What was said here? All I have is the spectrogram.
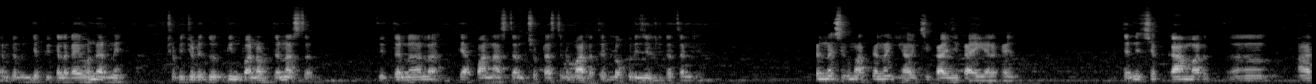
कारण का तुमच्या पिकाला काही होणार नाही. छोटे छोटे दोन तीन पानावर तण असतात. ते तणाला त्या पानं असताना छोटं असताना मारलं तर लवकर रिझल्ट येतात चांगले. तणनाशक मारताना घ्यायची काळजी काय घ्यायला पाहिजे तणनाशक का मारत आहात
